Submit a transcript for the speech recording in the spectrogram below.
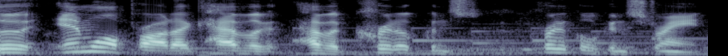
So in-wall product have a have a critical critical constraint.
